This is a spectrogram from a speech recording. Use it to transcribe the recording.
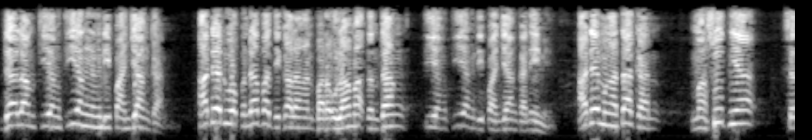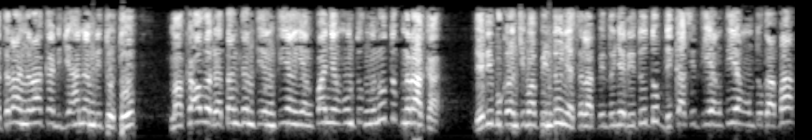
dalam tiang-tiang yang dipanjangkan. Ada dua pendapat di kalangan para ulama tentang tiang-tiang dipanjangkan ini. Ada yang mengatakan maksudnya setelah neraka di jahanam ditutup, maka Allah datangkan tiang-tiang yang panjang untuk menutup neraka. Jadi bukan cuma pintunya, setelah pintunya ditutup dikasih tiang-tiang untuk apa?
